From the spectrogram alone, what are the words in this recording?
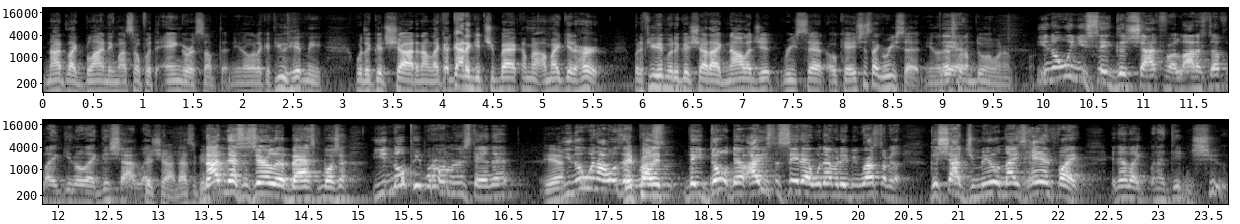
not like blinding myself with anger or something. You know, like if you hit me with a good shot and I'm like, I got to get you back, I'm, I might get hurt. But if you hit me with a good shot, I acknowledge it, reset. Okay, it's just like reset. You know, that's Yeah. what I'm doing when I'm. You know when you say good shot for a lot of stuff, like you know, like good shot, like Good shot, that's a good not shot. necessarily a basketball shot. You know, people don't understand that. Yeah. You know, when I was They at probably- wrestling, they don't. I used to say that whenever they be wrestling, I'd be like, "Good shot, Jamil. Nice hand fight." And they're like, "But I didn't shoot."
